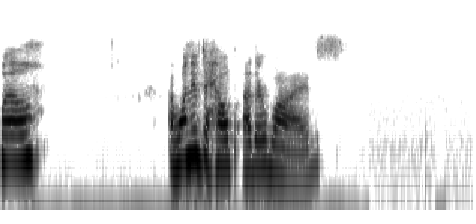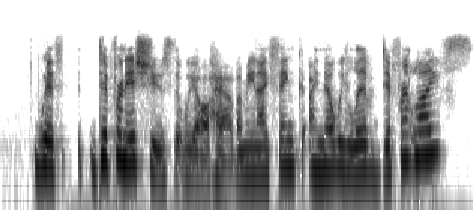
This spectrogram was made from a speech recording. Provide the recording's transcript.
Well, I wanted to help other wives with different issues that we all have. I mean, I think I know we live different lives,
